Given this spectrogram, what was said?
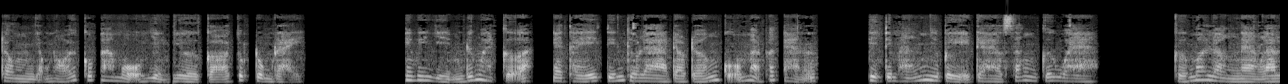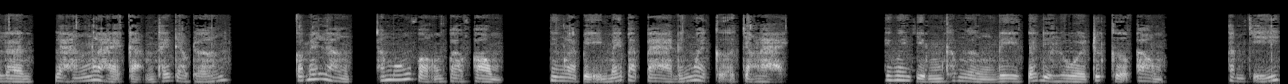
Trong giọng nói của ba mụ dường như có chút run rẩy. Nhân viên diệm đứng ngoài cửa, nghe thấy tiếng kêu la đau đớn của Mạnh Phất Ảnh, thì tim hắn như bị đào xăng cứ qua. Cứ mỗi lần nàng la lên là hắn lại cảm thấy đau đớn. Có mấy lần hắn muốn vọn vào phòng, nhưng là bị mấy ba bà đứng ngoài cửa chặn lại. Khi Nguyên Diệm không ngừng đi tới đi lùi trước cửa phòng, thậm chí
